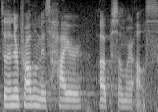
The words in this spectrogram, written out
So then their problem is higher up somewhere else.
